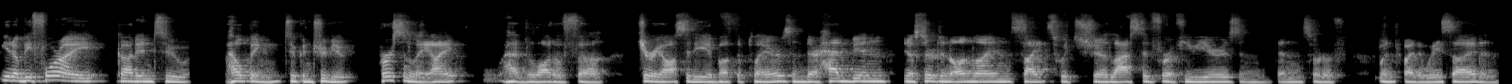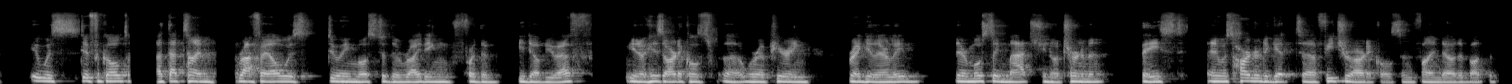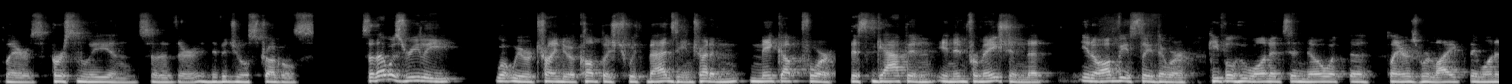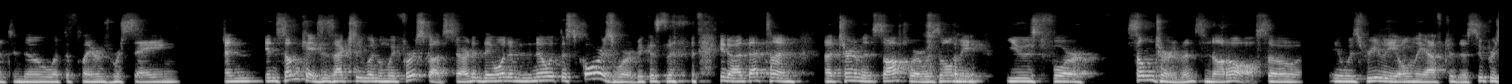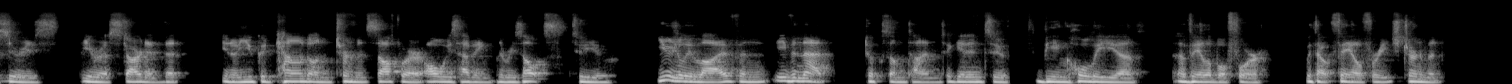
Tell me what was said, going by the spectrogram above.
You know, before I got into helping to contribute personally, I had a lot of uh, curiosity about the players, and there had been you know certain online sites which uh, lasted for a few years and then sort of went by the wayside, and it was difficult. At that time, Raphael was doing most of the writing for the BWF, you know, his articles uh, were appearing regularly. They're mostly match, you know, tournament based. And it was harder to get uh, feature articles and find out about the players personally and sort of their individual struggles. So that was really what we were trying to accomplish with Badzine, try to make up for this gap in, in information that, you know, obviously there were people who wanted to know what the players were like. They wanted to know what the players were saying. And in some cases, actually, when we first got started, they wanted to know what the scores were because, the, you know, at that time, uh, tournament software was only used for some tournaments, not all. So it was really only after the Super Series era started that you know you could count on tournament software always having the results to you, usually live, and even that took some time to get into being wholly uh, available for without fail for each tournament.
